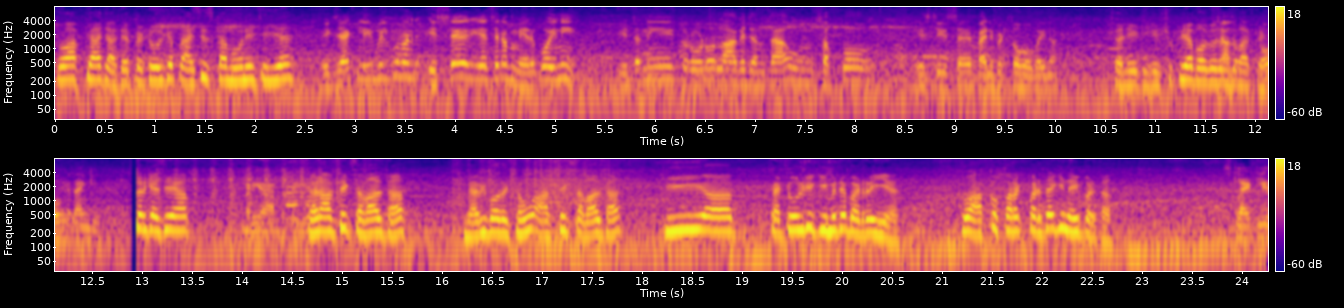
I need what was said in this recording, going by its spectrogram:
तो आप क्या चाहते हैं? पेट्रोल के प्राइसेस कम होने चाहिए? एग्जैक्टली exactly, बिल्कुल और इससे ये सिर्फ़ मेरे को ही नहीं इतनी करोड़ों लाख जनता उन सबको इस चीज़ से बेनिफिट तो होगा ही ना। चलिए ठीक है शुक्रिया बहुत बहुत आपसे बात ओके थैंक यू सर कैसे हैं आप? बढ़िया आप बताइए। सर आपसे एक सवाल था। मैं भी बहुत अच्छा हूँ। आपसे एक सवाल था कि पेट्रोल की कीमतें बढ़ रही हैं तो आपको फ़र्क पड़ता है कि नहीं पड़ता? स्लाइटली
